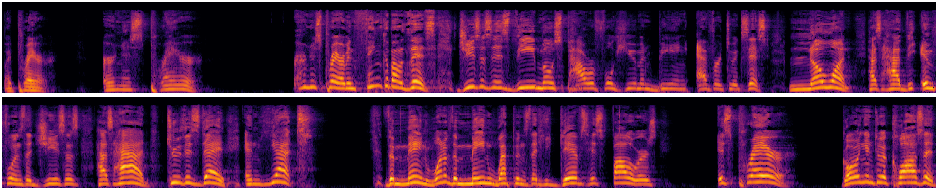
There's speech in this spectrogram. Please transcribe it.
By prayer. Earnest prayer. Earnest prayer. I mean, think about this. Jesus is the most powerful human being ever to exist. No one has had the influence that Jesus has had to this day. And yet, the main, one of the main weapons that he gives his followers is prayer. going into a closet,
